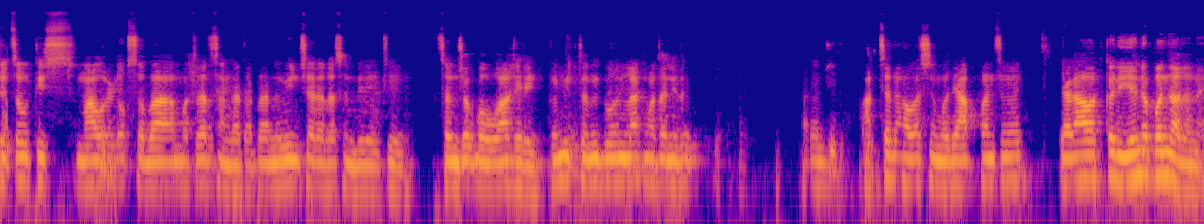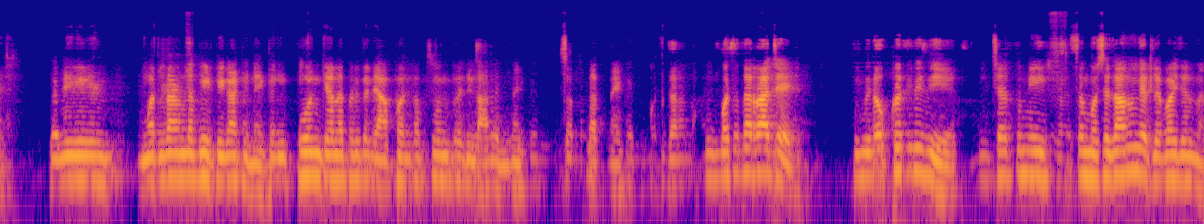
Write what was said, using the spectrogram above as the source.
तर चौतीस मावळ लोकसभा मतदारसंघात आता नवीन शहराला संधी द्यायची. संजोग भाऊ वाघेरे कमीत कमी दोन लाख मतांनी जर- कारण मागच्या दहा वर्षामध्ये आप्पांचं त्या गावात कधी येणं पण झालं नाही. कधी मतदारांना भेटी गाठी नाही. कधी फोन केला तरी कधी आपणचा फोन कधी लागत नाही कधी चलत नाही. कधी मतदारांना मतदार राजा आहे. तुम्ही लोकप्रतिनिधी आहे. तुमच्या तुम्ही समस्या जाणून घेतल्या पाहिजे ना.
